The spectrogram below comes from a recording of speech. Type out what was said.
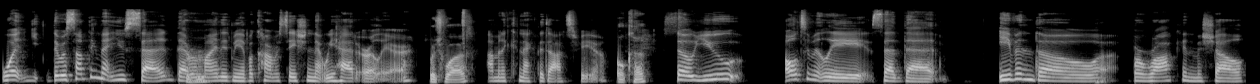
what there was something that you said that Mhm. reminded me of a conversation that we had earlier. Which was I'm going to connect the dots for you. okay. So you ultimately said that even though Barack and Michelle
